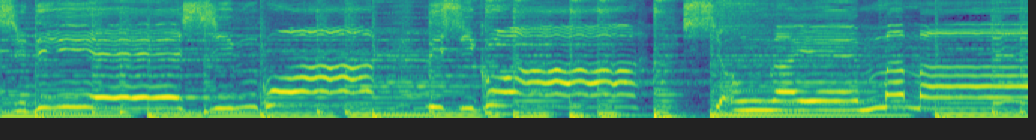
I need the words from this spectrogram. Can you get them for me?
是你的心肝，你是我最爱的妈妈。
